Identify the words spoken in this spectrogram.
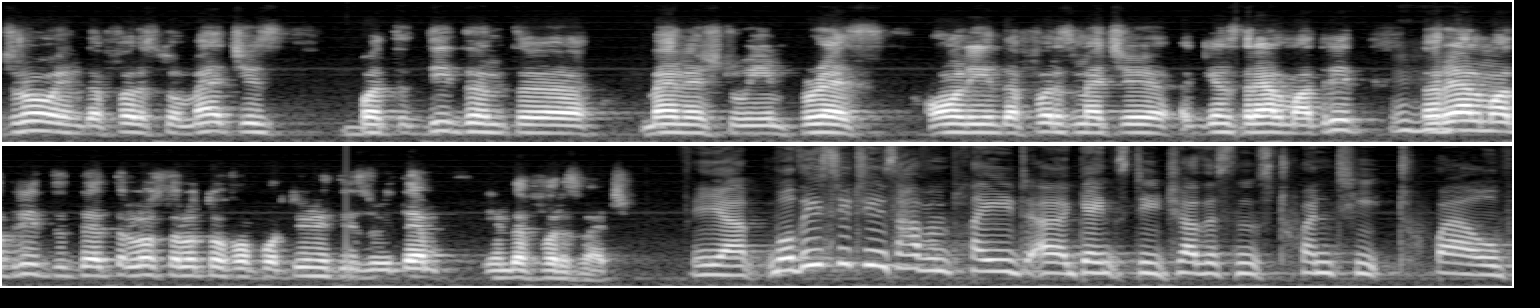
draw in the first two matches, but didn't uh, manage to impress only in the first match uh, against Real Madrid. Mm-hmm. Real Madrid that lost a lot of opportunities with them in the first match. Yeah, well, these two teams haven't played uh, against each other since 2012.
